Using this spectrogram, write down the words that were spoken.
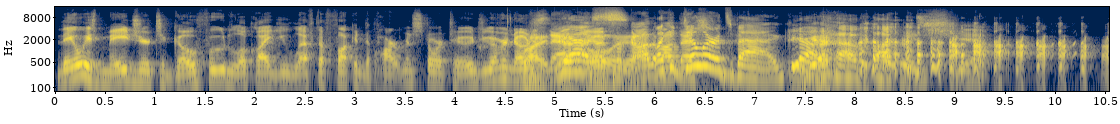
They always made your to-go food look like you left a fucking department store too. Do you ever notice Right, that? Yes. Like, I forgot yeah. about like a that sh- Dillard's bag. Yeah. Yeah, fucking oh, shit.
